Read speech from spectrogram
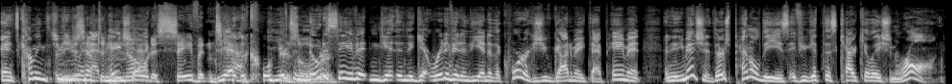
and it's coming through And you you just in have that to paycheck. know to save it until yeah, the quarter's you have to over. know to save it and get and to get rid of it at the end of the quarter because you've got to make that payment. And then you mentioned it, there's penalties if you get this calculation wrong.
